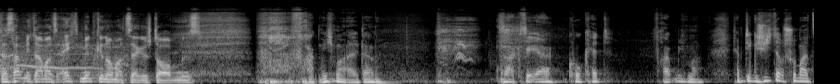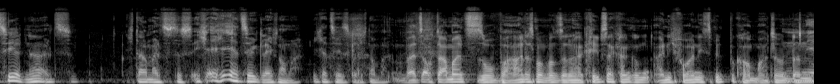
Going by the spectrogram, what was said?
Das hat mich damals echt mitgenommen, als er gestorben ist. Frag mich mal, Alter. Sagte er, kokett. Frag mich mal. Ich habe die Geschichte auch schon mal erzählt, ne? Als ich damals das. Ich, ich erzähle gleich nochmal. Ich erzähle es gleich nochmal. Weil es auch damals so war, dass man von seiner Krebserkrankung eigentlich vorher nichts mitbekommen hatte und dann Ja.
